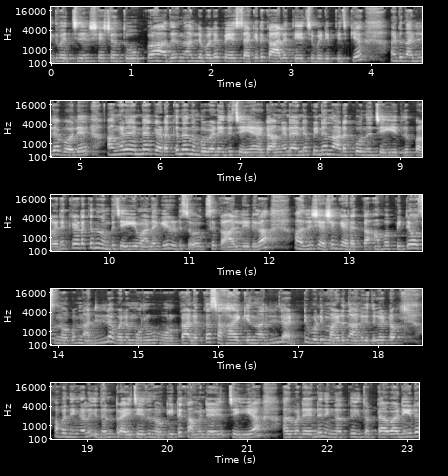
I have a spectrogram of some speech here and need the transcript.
ഇത് വെച്ചതിന് ശേഷം തൂക്കുക അത് നല്ലപോലെ പേസ്റ്റാക്കിയിട്ട് കാലെ തേച്ച് പിടിപ്പിക്കുക. എന്നിട്ട് നല്ലപോലെ അങ്ങനെ തന്നെ കിടക്കുന്ന മുമ്പ് വേണം ഇത് ചെയ്യാനായിട്ട്. അങ്ങനെ തന്നെ പിന്നെ നടക്കുകയൊന്നും ചെയ്യരുത്. പകരം കിടക്കുന്ന മുമ്പ് ചെയ്യുവാണെങ്കിൽ ഒരു സോക്സ് കാലിലിടുക അതിനുശേഷം കിടക്കുക. അപ്പോൾ പിറ്റേ ദിവസം നോക്കുമ്പോൾ നല്ലപോലെ മുറിവ് മുറുക്കാനൊക്കെ സഹായിക്കുന്ന. നല്ല അടിപൊളി മരുന്നാണ് ഇത് കേട്ടോ. അപ്പോൾ നിങ്ങൾ ഇതൊന്ന് ട്രൈ ചെയ്ത് നോക്കിയിട്ട് കമന്റ് ചെയ്യുക. അതുപോലെ തന്നെ നിങ്ങൾക്ക് ഈ തൊട്ടാവാടിയുടെ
